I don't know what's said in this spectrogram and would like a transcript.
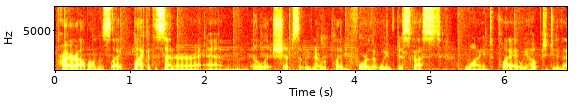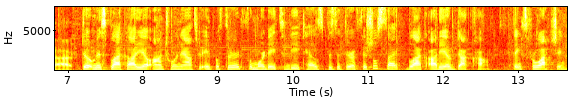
prior albums like Black at the Center and Ill Lit Ships that we've never played before that we've discussed wanting to play. We hope to do that. Don't miss Blaqk Audio on tour now through April 3rd. For more dates and details, visit their official site, blaqkaudio.com. Thanks for watching.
